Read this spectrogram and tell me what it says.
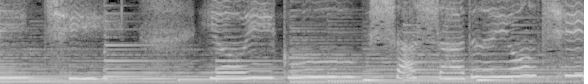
心情，有一股傻傻的勇气，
